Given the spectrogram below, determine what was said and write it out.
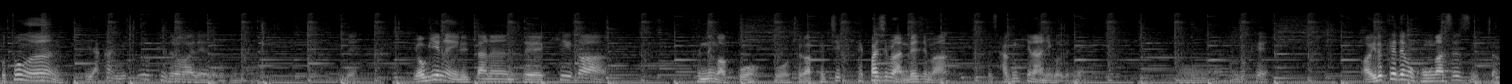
보통은 약간 이렇게 들어가야 되거든요. 근데 여기는 일단은 제 키가 듣는 것 같고 뭐 제가 110, 180은 안 되지만 작은 키는 아니거든요. 어, 이렇게 아, 이렇게 되면 공간 쓸 수 있죠.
